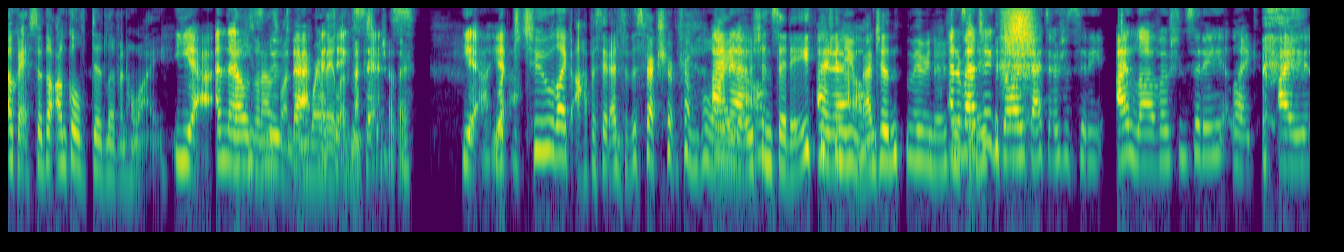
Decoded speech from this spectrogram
Okay, so the uncle did live in Hawaii. Yeah, and then That was he's what I was moved wondering, back. where I they live think next to each other. Yeah, yeah. Two like opposite ends of the spectrum from Hawaii to. Ocean City. I Can you imagine moving to Ocean and imagine City? going back to Ocean City. I love Ocean City. Like I,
